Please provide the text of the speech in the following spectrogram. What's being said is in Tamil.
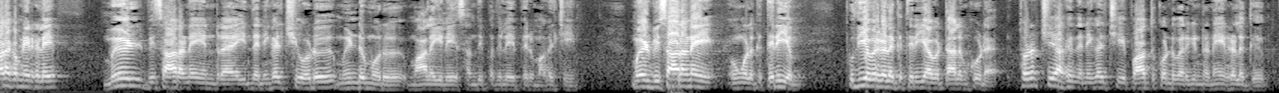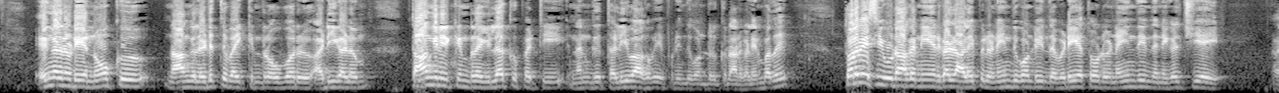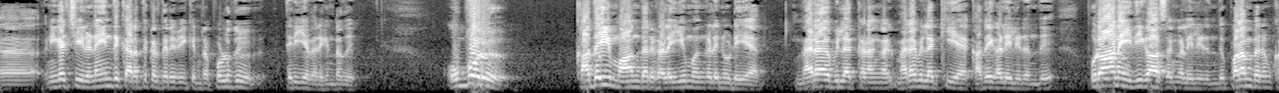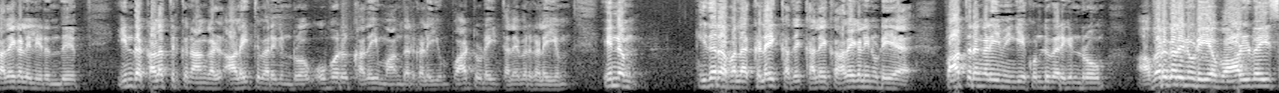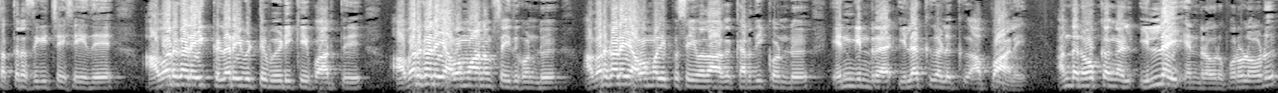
வணக்கம் நேர்களே. மீள் விசாரணை என்ற இந்த நிகழ்ச்சியோடு மீண்டும் ஒரு மாலையிலே சந்திப்பதிலே பெரும் மகிழ்ச்சி. மீள் விசாரணை உங்களுக்கு தெரியும். புதியவர்களுக்கு தெரியாவிட்டாலும் கூட தொடர்ச்சியாக இந்த நிகழ்ச்சியை பார்த்து கொண்டு வருகின்ற நேயர்களுக்கு எங்களுடைய நோக்கு நாங்கள் எடுத்து வைக்கின்ற ஒவ்வொரு அடிகளும் தாங்கி நிற்கின்ற இலக்கு பற்றி நன்கு தெளிவாகவே புரிந்து கொண்டிருக்கிறார்கள் என்பது தொலைபேசியூடாக நேயர்கள் அழைப்பில் இணைந்து கொண்டு இந்த விடயத்தோடு இணைந்து இந்த நிகழ்ச்சியை நிகழ்ச்சியில் இணைந்து கருத்துக்கள் தெரிவிக்கின்ற பொழுது தெரிய வருகின்றது. ஒவ்வொரு கதை மாந்தர்களையும் எங்களினுடைய மரவிலக்கணங்கள் மரவிலக்கிய கதைகளிலிருந்து புராண இதிகாசங்களிலிருந்து பழம்பெரும் கதைகளிலிருந்து இந்த களத்திற்கு நாங்கள் அழைத்து வருகின்றோம். ஒவ்வொரு கதை மாந்தர்களையும் பாட்டுடை தலைவர்களையும். இன்னும் இதர பல கிளை கதை கலை கதைகளினுடைய பாத்திரங்களையும் இங்கே கொண்டு வருகின்றோம். அவர்களினுடைய வாழ்வை சத்திர சிகிச்சை செய்து அவர்களை கிளறிவிட்டு வேடிக்கை பார்த்து அவர்களை அவமானம் செய்து கொண்டு அவர்களை அவமதிப்பு செய்வதாக கருதி கொண்டு என்கின்ற இலக்குகளுக்கு அப்பாலே. அந்த நோக்கங்கள் இல்லை என்ற ஒரு பொருளோடு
